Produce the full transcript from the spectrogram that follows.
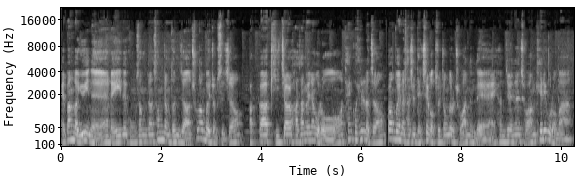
에반과 유이는 레이드, 공성전, 성장, 던전 초반부에 좀 쓰죠. 각각 기절, 화사 면역으로 탱커 힐러죠. 초반부에는 사실 대체가 없을 정도로 좋았는데 현재는 저항 캐릭으로만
